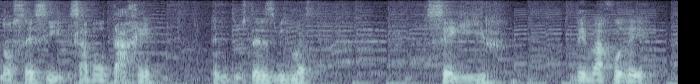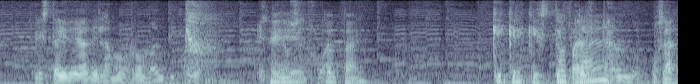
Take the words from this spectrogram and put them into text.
no sé si sabotaje entre ustedes mismas, seguir debajo de esta idea del amor romántico Sí, heterosexual? total. ¿Qué cree que esté Total. faltando? O sea,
